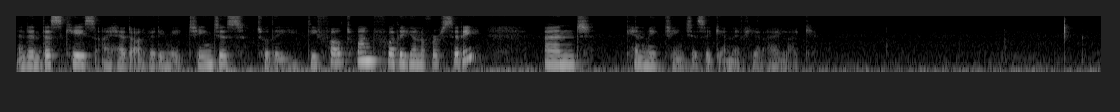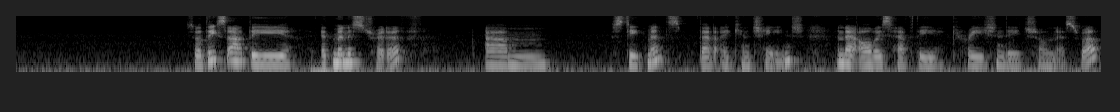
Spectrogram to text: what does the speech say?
And in this case, I had already made changes to the default one for the university and can make changes again if you, I like. So these are the administrative um, statements that I can change and I always have the creation date shown as well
